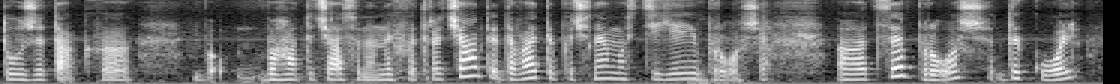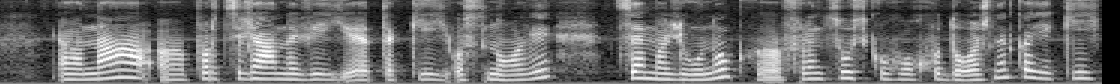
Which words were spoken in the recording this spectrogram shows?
дуже так е, багато часу на них витрачати. Давайте почнемо з цієї броші. Це брош деколь на порцеляновій е, такій основі. Це малюнок е, французького художника, який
